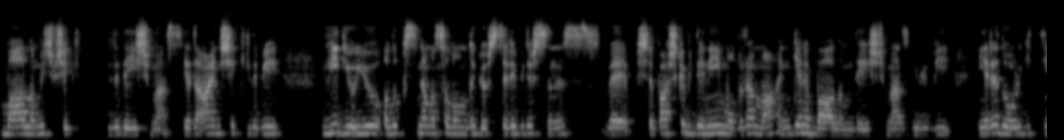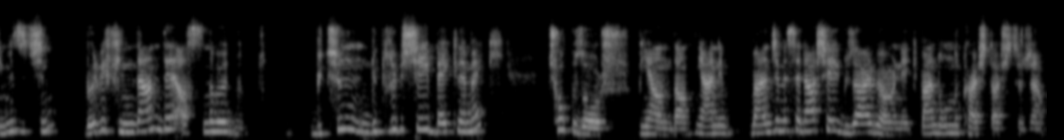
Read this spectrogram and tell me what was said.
bağlamı hiçbir şekilde değişmez. Ya da aynı şekilde bir videoyu alıp sinema salonunda gösterebilirsiniz ve işte başka bir deneyim olur ama hani gene bağlamı değişmez gibi bir yere doğru gittiğimiz için böyle bir filmden de aslında böyle bütünlüklü bir şey beklemek çok zor bir yandan. Yani bence mesela şey güzel bir örnek. Ben de onunla karşılaştıracağım.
